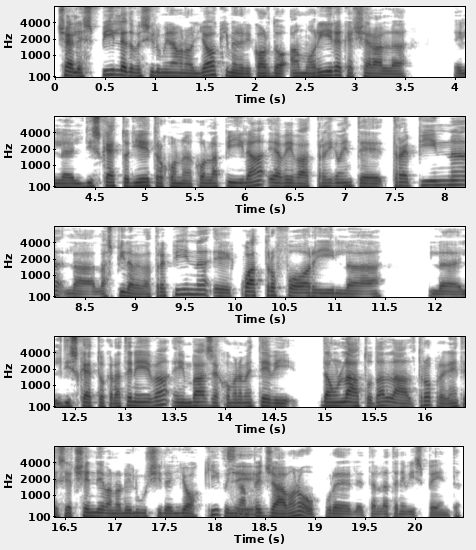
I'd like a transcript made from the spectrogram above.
cioè le spille dove si illuminavano gli occhi, me ne ricordo a morire che c'era il, il- il dischetto dietro con, con la pila e aveva praticamente tre pin, la, la spilla aveva tre pin e quattro fuori il, il- il dischetto che la teneva e in base a come la mettevi da un lato o dall'altro, praticamente si accendevano le luci degli occhi, quindi Sì. lampeggiavano, oppure le- la tenevi spenta.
